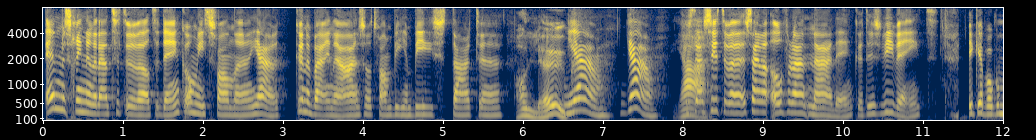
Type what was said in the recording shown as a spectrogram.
En misschien inderdaad zitten we wel te denken om iets van... eh, ja, we kunnen bijna een soort van B&B starten. Oh, leuk. Ja, ja, Ja. Dus daar zitten we, zijn we over aan het nadenken. Dus wie weet. Ik heb ook een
